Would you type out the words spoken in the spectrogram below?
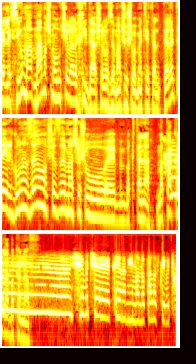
ולסיום, מה, מה המשמעות של הלכידה שלו? זה משהו שבאמת יטלטל את הארגון הזה, או שזה משהו שהוא בקטנה, מכה קלה בכנף? אני חושבת שכן, אני נוטה להסכים איתך,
